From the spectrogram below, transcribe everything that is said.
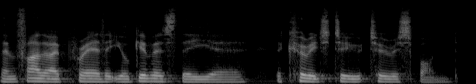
then Father, I pray that you'll give us the, uh, the courage to, to respond.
